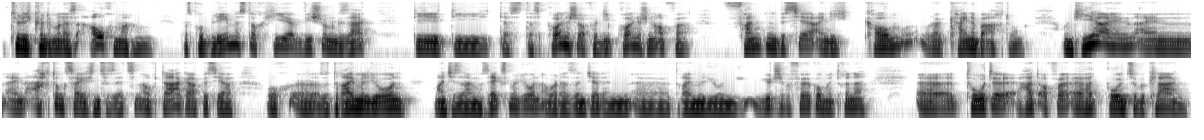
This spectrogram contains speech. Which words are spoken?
natürlich könnte man das auch machen. Das Problem ist doch hier, wie schon gesagt, die, die, das, das polnische Opfer, die polnischen Opfer fanden bisher eigentlich kaum oder keine Beachtung. Und hier ein, ein, ein Achtungszeichen zu setzen, auch da gab es ja auch äh, also drei Millionen, manche sagen sechs Millionen, aber da sind ja dann äh, drei Millionen jüdische Bevölkerung mit drinne. Äh, Tote hat Opfer, äh, hat Polen zu beklagen.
